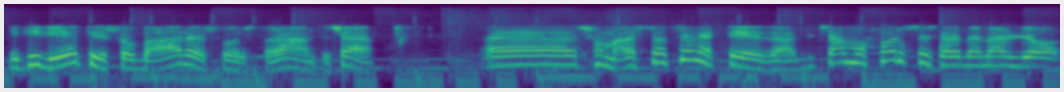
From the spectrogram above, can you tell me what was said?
i divieti il suo bar e il suo ristorante. Cioè, eh, insomma, la situazione è tesa. Diciamo, forse sarebbe meglio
